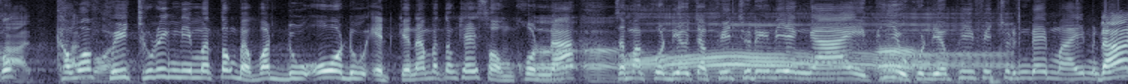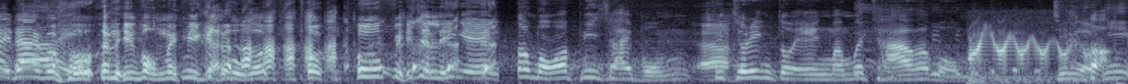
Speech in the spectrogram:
ก็ขาดคำว่าขดบอยฟีเจอริงนี่มันต้องแบบว่าดูโอดูเอ็ดกันนะ มันต้องใช้สองคนนะ เออเออ จะมาคนเดียวจะฟีเจอริงได้ยังไง พี่อยู่คนเดียวพี่ฟีเจอริงได้ไหมมันได้ม่ได้ปกติผมไม่มีใครผมก็ผมฟิชเชอริงเอง ต้องบอกว่าพี่ชายผมฟิชเชอริงตัวเองมาเมื่อเช้าครับผม จริงเหรอพี่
